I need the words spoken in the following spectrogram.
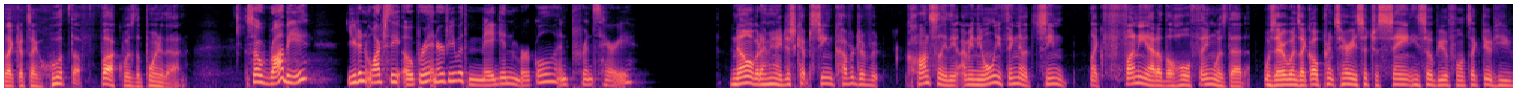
Like it's like, what the fuck was the point of that? So, Robbie, you didn't watch the Oprah interview with Meghan Markle and Prince Harry? No, but I mean, I just kept seeing coverage of it constantly. The, I mean, the only thing that seemed like funny out of the whole thing was that was everyone's like, "Oh, Prince Harry is such a saint. He's so beautiful." It's like, dude, he.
